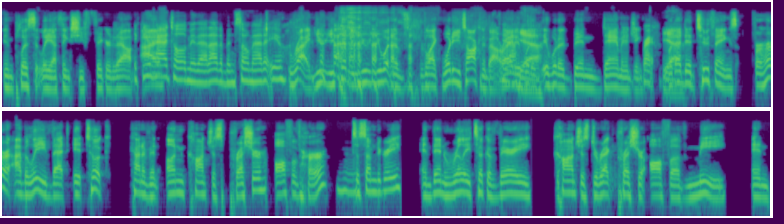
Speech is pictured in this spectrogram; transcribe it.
implicitly, I think she figured it out. If you I, had told me that, I'd have been so mad at you. right, you you couldn't you you wouldn't have like what are you talking about, right? Yeah. It would have it would have been damaging. Right. Yeah. But that did two things for her. I believe that it took kind of an unconscious pressure off of her Mhm. to some degree, and then really took a very conscious, direct pressure off of me and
